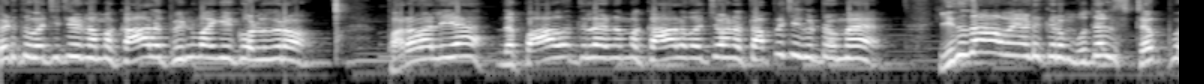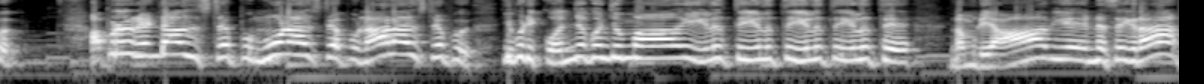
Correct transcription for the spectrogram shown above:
எடுத்து வச்சுட்டு நம்ம காலை பின்வாங்கி கொள்கிறோம் பரவாயில்லையா இந்த பாவத்தில் நம்ம காலை வச்சோம் தப்பிச்சுக்கிட்டோமே. இதுதான் அவன் எடுக்கிற முதல் ஸ்டெப்பு அப்புறம் ரெண்டாவது ஸ்டெப்பு மூணாவது ஸ்டெப்பு நாலாவது ஸ்டெப்பு இப்படி கொஞ்சம் கொஞ்சமாக இழுத்து இழுத்து இழுத்து இழுத்து நம்முடைய ஆவியை என்ன செய்கிறான்?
